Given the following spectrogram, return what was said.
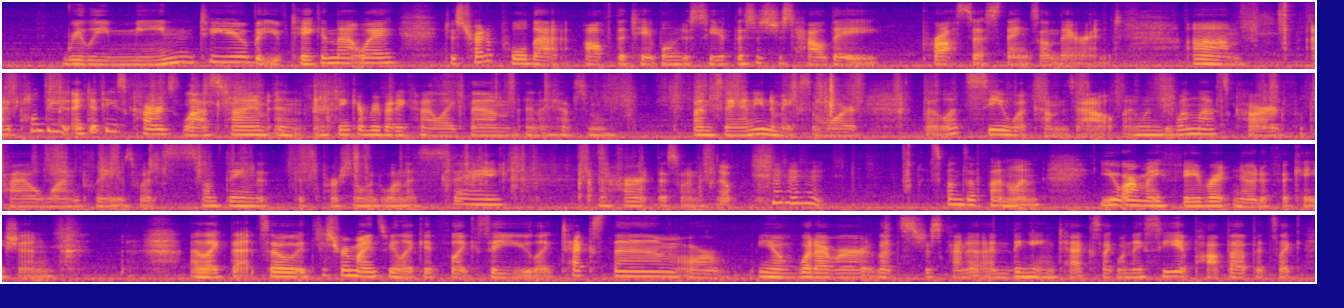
really mean to you, but you've taken that way, just try to pull that off the table and just see if this is just how they process things on their end. Um, I pulled these, I did these cards last time and I think everybody kind of liked them and I have some fun saying I need to make some more, but let's see what comes out. I want to do one last card for pile one, please. What's something that this person would want to say? My heart, this one, nope. this one's a fun one. You are my favorite notification. I like that. So it just reminds me like if like say you like text them or you know whatever that's just kind of I'm thinking text like when they see it pop up it's like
